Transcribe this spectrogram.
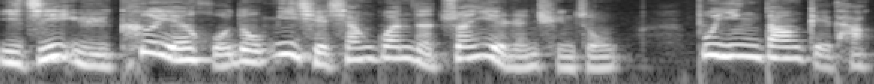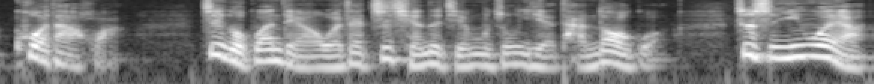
以及与科研活动密切相关的专业人群中，不应当给它扩大化。这个观点啊，我在之前的节目中也谈到过。这是因为啊，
